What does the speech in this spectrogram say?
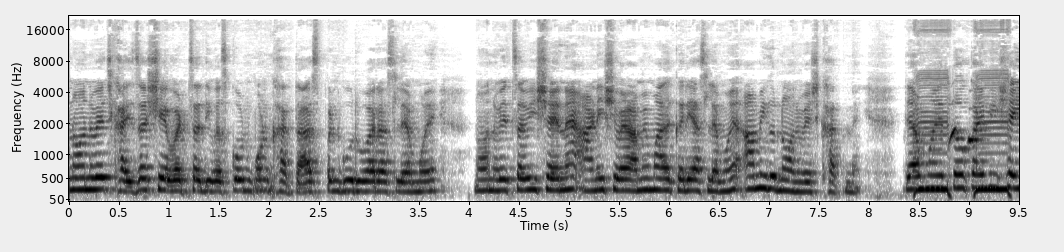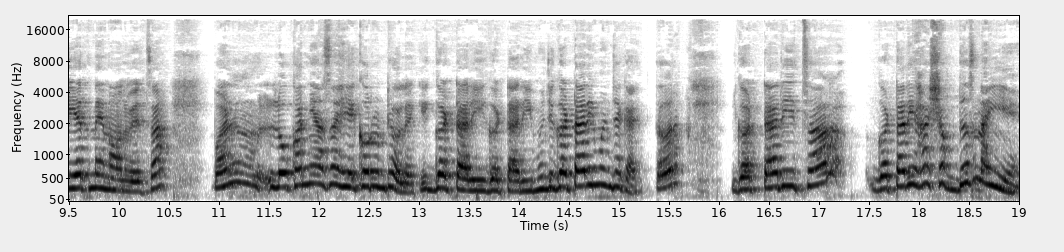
नॉनव्हेज खायचा शेवटचा दिवस. कोण कोण खातं? आज पण गुरुवार असल्यामुळे नॉनव्हेजचा विषय नाही आणि शिवाय आम्ही मालकरी असल्यामुळे आम्ही नॉनव्हेज खात नाही. त्यामुळे तो काही विषय येत नाही नॉनव्हेजचा पण लोकांनी असं हे करून ठेवलं आहे की गटारी गटारी. म्हणजे गटारी म्हणजे काय? तर गटारीचा गटारी हा शब्दच नाही आहे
